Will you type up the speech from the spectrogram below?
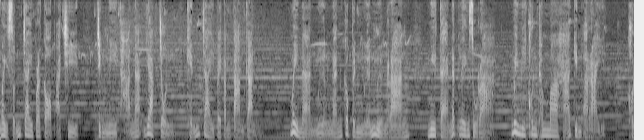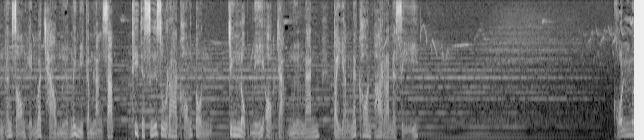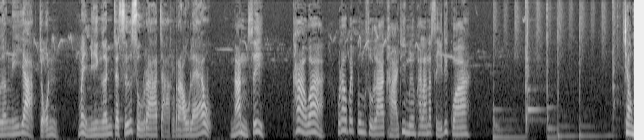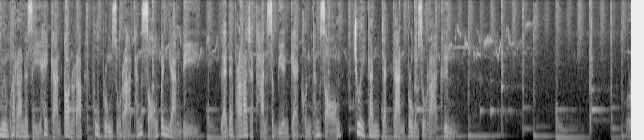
ไม่สนใจประกอบอาชีพ จึงมีฐานะยากจน เข็นใจไปตามๆกัน ไม่นานเมืองนั้นก็เป็นเหมือนเมืองร้าง มีแต่นักเลงสุรา ไม่มีคนทำมาหากินอะไร คนทั้งสองเห็นว่าชาวเมืองไม่มีกำลังทรัพย์ ที่จะซื้อสุราของตน จึงหลบหนีออกจากเมืองนั้นไปยังนครพาราณสี คนเมืองนี้ยากจน ไม่มีเงินจะซื้อสุราจากเราแล้ว นั่นสิข้าว่าเราไปปรุงสุราขายที่เมืองพาราณสีดีกว่า เจ้าเมืองพาราณสีให้การต้อนรับผู้ปรุงสุราทั้งสองเป็นอย่างดี และได้พระราชทานเสบียงแก่คนทั้งสอง ช่วยกันจัดการปรุงสุราขึ้น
